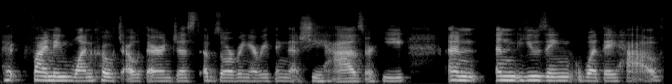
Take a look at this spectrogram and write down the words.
p- finding one coach out there and just absorbing everything that she has or he and and using what they have.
